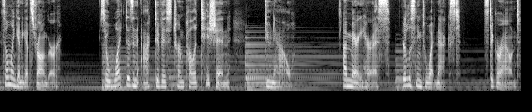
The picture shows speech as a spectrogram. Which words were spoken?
it's only going to get stronger. So, what does an activist turned politician do now? I'm Mary Harris. You're listening to What Next? Stick around.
